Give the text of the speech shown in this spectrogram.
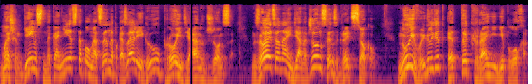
Machine Games наконец-то полноценно показали игру про Индиану Джонса. Называется она «Индиана Джонс and the Great Circle». Ну и выглядит это крайне неплохо.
